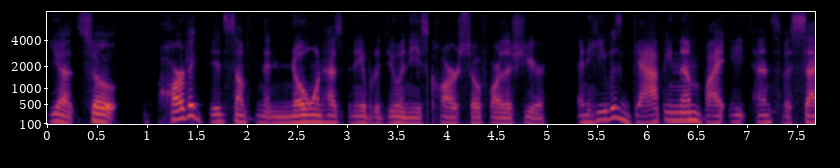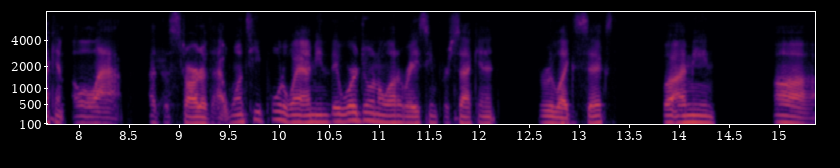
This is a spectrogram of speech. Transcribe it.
Yeah, so Harvick did something that no one has been able to do in these cars so far this year, and he was gapping them by eight tenths of a second a lap at the start of that. Once he pulled away, I mean, they were doing a lot of racing for second through like sixth, but I mean, uh,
